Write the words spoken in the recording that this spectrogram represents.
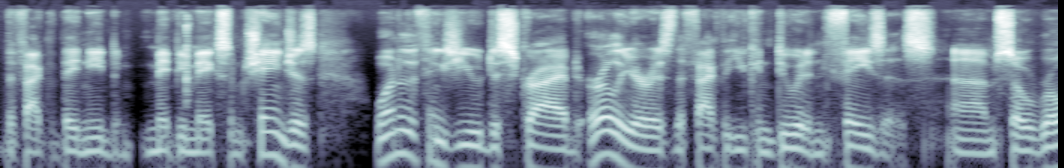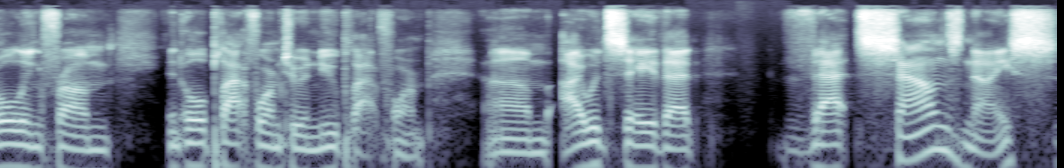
the fact that they need to maybe make some changes. One of the things you described earlier is the fact that you can do it in phases. Um, so rolling from an old platform to a new platform. Um, I would say that that sounds nice,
